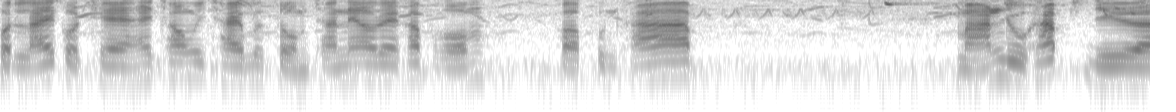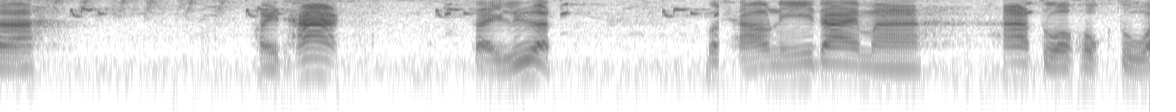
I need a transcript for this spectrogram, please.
กดไลค์กดแชร์ให้ช่องวิชัยบุญสมชาแนลด้วยครับผม ขอบคุณครับ หมานอยู่ครับเหยื่อหอยทาก ใส่เลือด เมื่อเช้านี้ได้มาห้าตัวหกตัว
